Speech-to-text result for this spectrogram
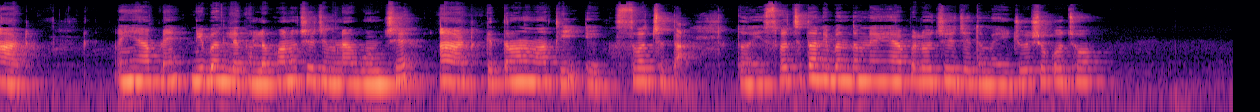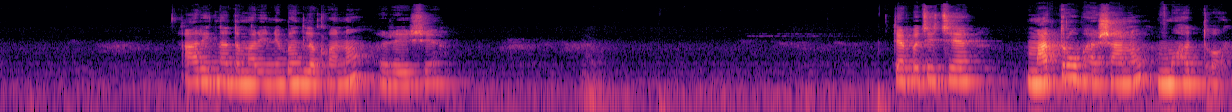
આઠ અહીંયા આપણે નિબંધ લેખન લખવાનું છે, જેમના ગુણ છે આઠ કે ત્રણમાંથી એક. સ્વચ્છતા. તો અહીં સ્વચ્છતા નિબંધ તમને અહીં આપેલો છે, જે તમે અહીં જોઈ શકો છો. આ રીતના તમારે નિબંધ લખવાનો રહેશે. ત્યાર પછી છે માતૃભાષાનું મહત્ત્વ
